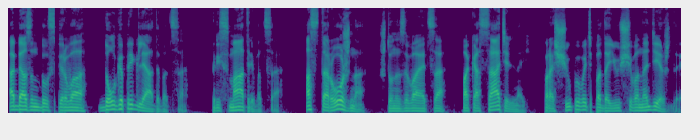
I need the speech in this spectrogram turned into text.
обязан был сперва долго приглядываться, присматриваться, осторожно, что называется, по касательной, прощупывать подающего надежды.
